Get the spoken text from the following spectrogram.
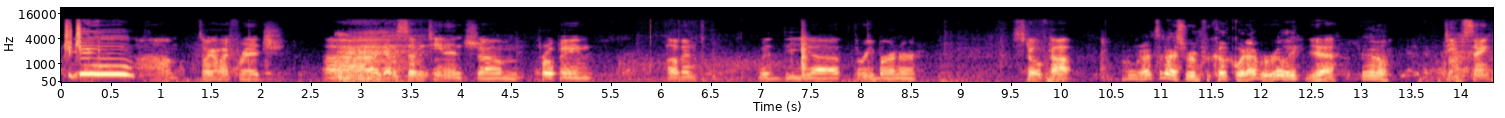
Ch-ching! Um, so I got my fridge. Uh, I got a 17 inch um, propane oven with the uh, three burner stovetop. Oh, that's a nice room for cook whatever, really. Yeah. Yeah. Deep sink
